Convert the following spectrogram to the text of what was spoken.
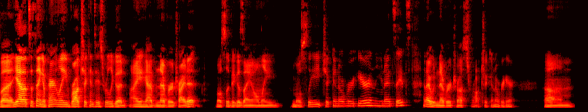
But yeah, that's the thing. Apparently, raw chicken tastes really good. I have never tried it, mostly because I only mostly eat chicken over here in the United States, and I would never trust raw chicken over here. Um,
